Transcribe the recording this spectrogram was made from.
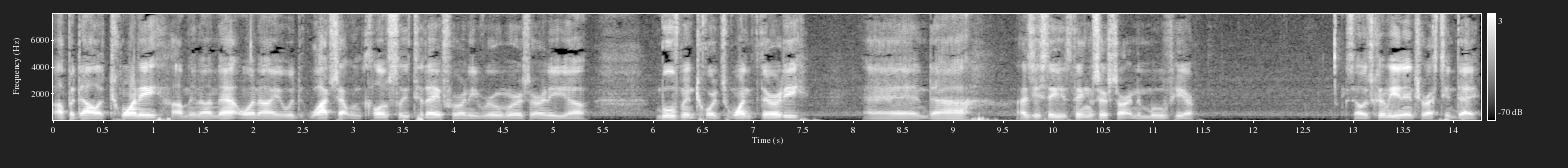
up a dollar twenty. I'm in on that one. I would watch that one closely today for any rumors or any uh, movement towards 130. And uh, as you see, things are starting to move here. So it's going to be an interesting day.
